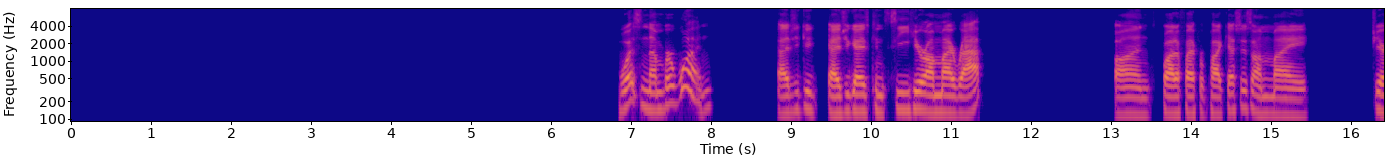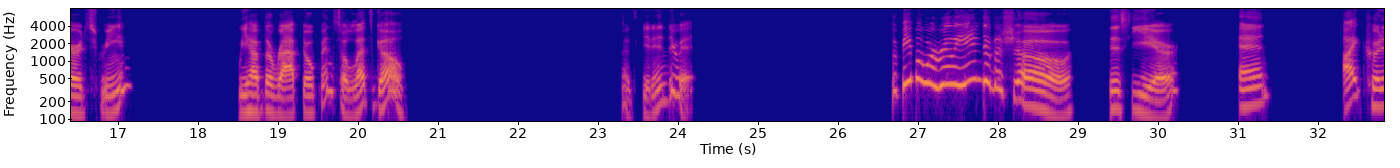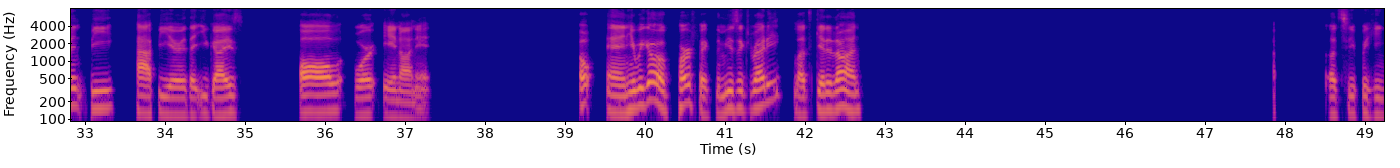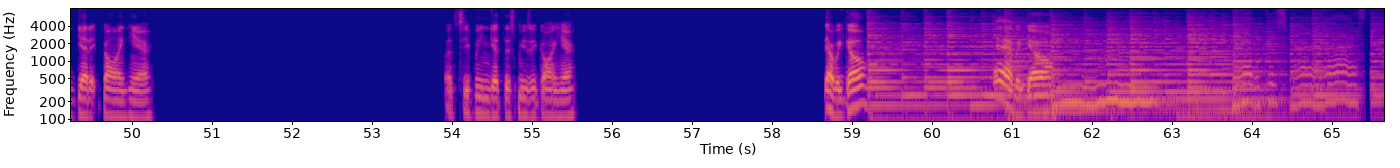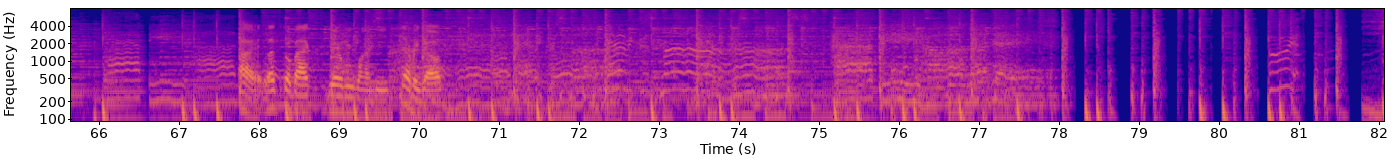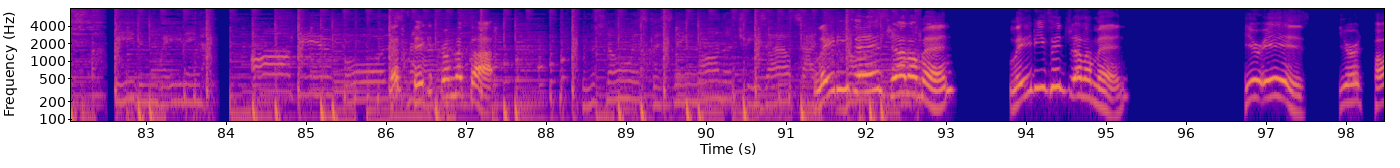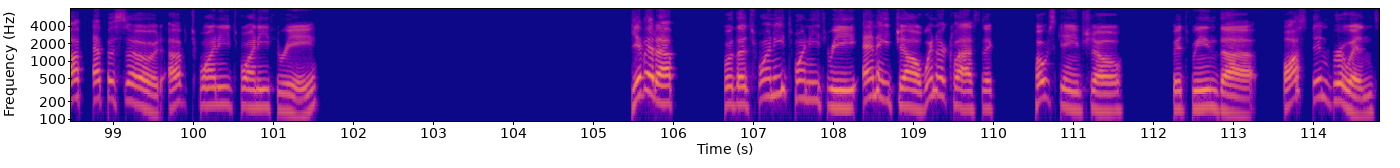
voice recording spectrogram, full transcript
was number one. As you as you guys can see here on my wrap, on Spotify for podcasters on my shared screen. We have the wrapped open, so let's go. Let's get into it. So people were really into the show this year, and I couldn't be happier that you guys all were in on it. Oh, and here we go. Perfect. The music's ready. Let's get it on. Let's see if we can get it going here. Let's see if we can get this music going here. There we go. There we go. All right, let's go back where we want to be. There we go. Take it from the top. Ladies and gentlemen, ladies and gentlemen, here is your top episode of 2023. Give it up for the 2023 NHL Winter Classic post-game show between the Boston Bruins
